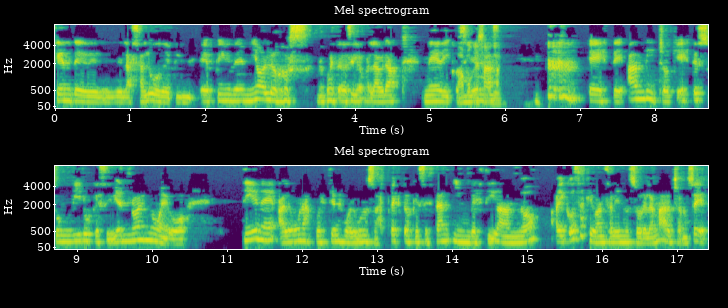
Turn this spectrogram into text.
gente de, la salud, epidemiólogos, me cuesta decir la palabra, médicos y demás, este, han dicho que este es un virus que si bien no es nuevo, tiene algunas cuestiones o algunos aspectos que se están investigando, hay cosas que van saliendo sobre la marcha, no sé,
